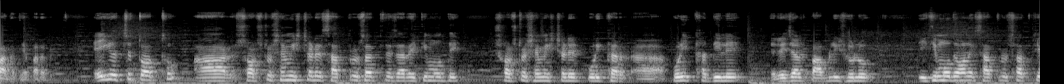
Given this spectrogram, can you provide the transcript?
পাঠাতে পারবে। এই হচ্ছে তথ্য। আর ষষ্ঠ সেমিস্টারের ছাত্রছাত্রী যারা ইতিমধ্যে ষষ্ঠ সেমিস্টারের পরীক্ষার পরীক্ষা দিলে রেজাল্ট পাবলিশ হলো। ইতিমধ্যে অনেক ছাত্রছাত্রী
